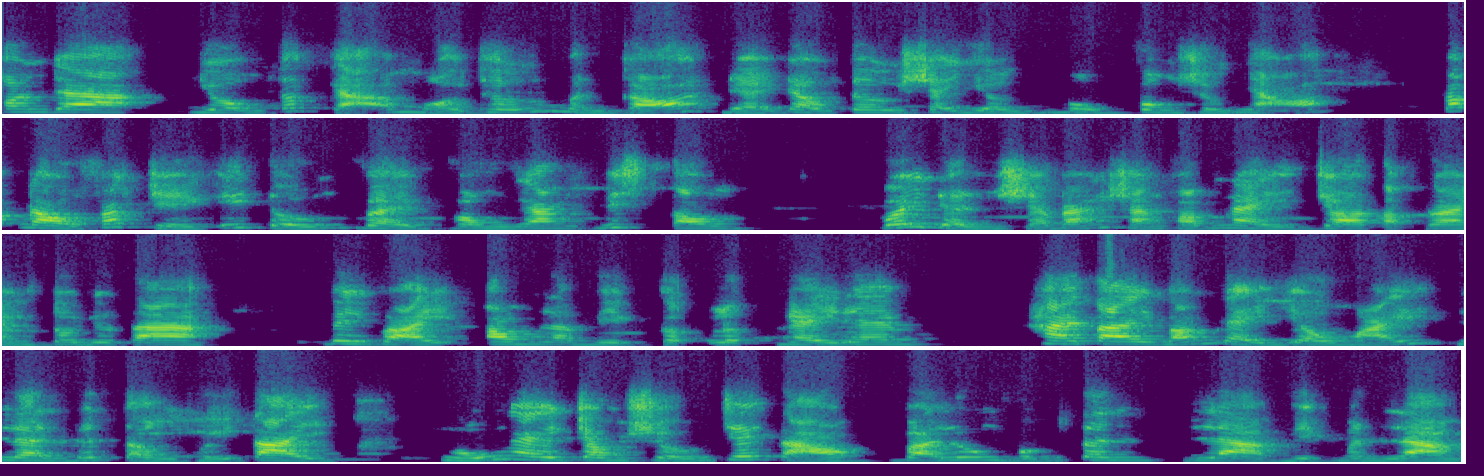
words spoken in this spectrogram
Honda dồn tất cả mọi thứ mình có để đầu tư xây dựng một phân xưởng nhỏ, bắt đầu phát triển ý tưởng về vòng găng piston với định sẽ bán sản phẩm này cho tập đoàn Toyota. Vì vậy, ông làm việc cực lực ngày đêm, hai tay bấm đầy dầu máy lên đến tận khủy tay, ngủ ngay trong xưởng chế tạo và luôn vững tin là việc mình làm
